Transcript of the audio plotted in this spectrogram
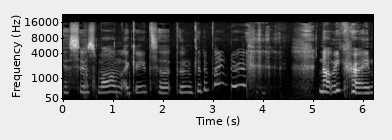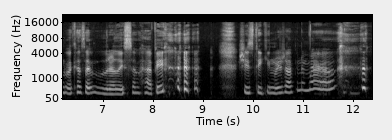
guess whose mom agreed to let them get a binder? Not me crying because I'm literally so happy. She's taking me shopping tomorrow.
